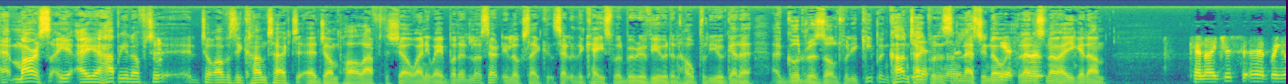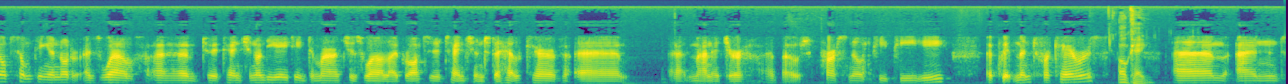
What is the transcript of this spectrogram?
Uh, Morris, are you, are you, happy enough to to obviously contact uh, John Paul after the show anyway? But it lo- certainly looks like certainly the case will be reviewed, and hopefully you'll get a, a good result. Will you keep in contact Yes, with us let you know Yes, let us know how you get on? Can I just uh, bring up something another as well um, to attention? On the 18th of March as well, I brought to attention to the healthcare um, uh, manager about personal PPE equipment for carers, Okay. um, and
